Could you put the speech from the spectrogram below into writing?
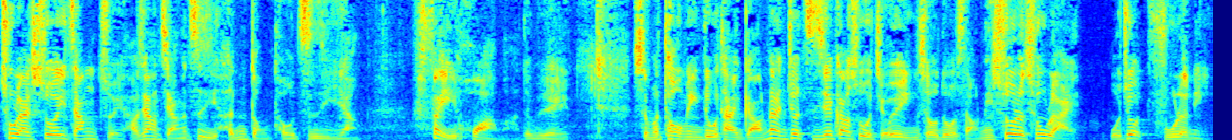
出来说一张嘴，好像讲自己很懂投资一样，废话嘛，对不对？什么透明度太高？那你就直接告诉我九月营收多少？你说得出来，我就服了你。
